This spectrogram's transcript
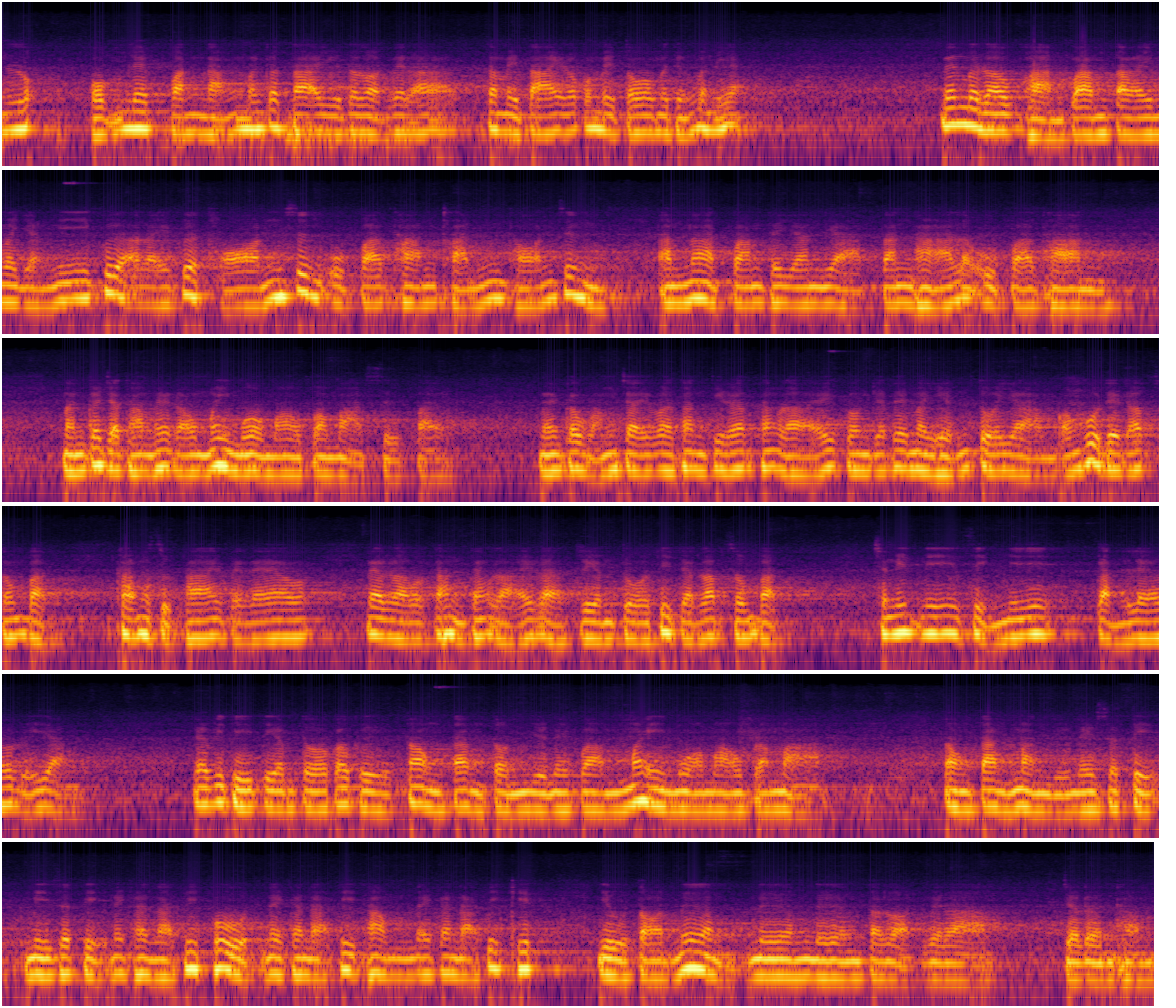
ผมเล็บฟันหนัง มันก็ตายอยู่ตลอดเวลา ถ้าไม่ตายเราก็ไม่โตมาถึงวันนี้ นั้นเมื่อเราผ่านความตายมาอย่างนี้เพื่ออะไรเพื่อถอนซึ่งอุปาทานขันถอนซึ่งอำนาจความทยานอยากตัณหาและอุปาทาน มันก็จะทำให้เราไม่มัวเมาประมาทสืบไปนั้นก็หวังใจว่าท่านที่รักทั้งหลายคงจะได้มาเห็นตัวอย่างของผู้ได้รับสมบัติครั้งสุดท้ายไปแล้วและเราท่านทั้งหลายล่ะเตรียมตัวที่จะรับสมบัติ ชนิดนี้สิ่งนี้กันแล้วหรือยัง และวิธีเตรียมตัวก็คือต้องตั้งตนอยู่ในความไม่มัวเมาประมาทต้องตั้งมั่นอยู่ในสติ มีสติในขณะที่พูด ในขณะที่ทำในขณะที่คิดอยู่ต่อเนื่องเนืองเนืองตลอดเวลาเจริญธรรม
